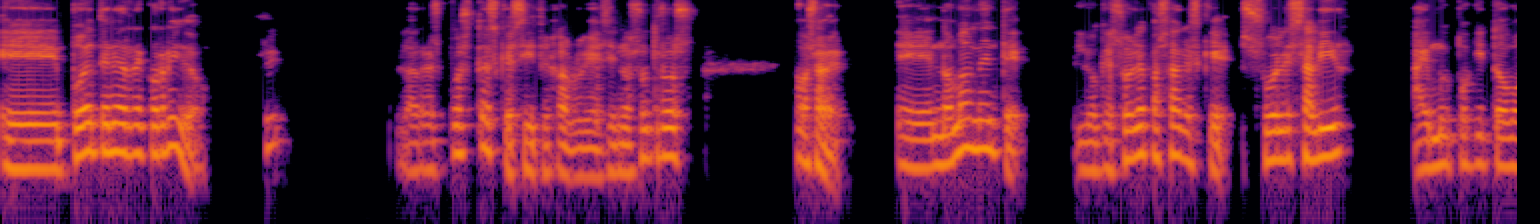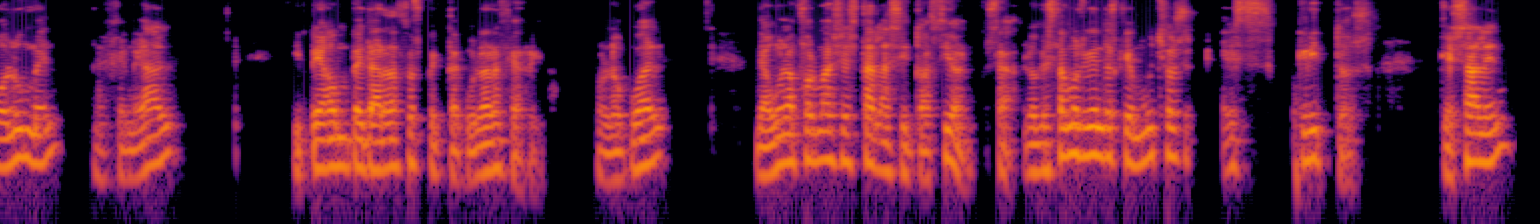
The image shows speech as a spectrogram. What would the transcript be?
Eh, ¿Puede tener recorrido? Sí. La respuesta es que sí, fijaos, porque si nosotros. Vamos a ver. Eh, normalmente lo que suele pasar es que suele salir, hay muy poquito volumen en general y pega un petardazo espectacular hacia arriba. Con lo cual, de alguna forma es esta la situación. O sea, lo que estamos viendo es que muchos criptos que salen,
